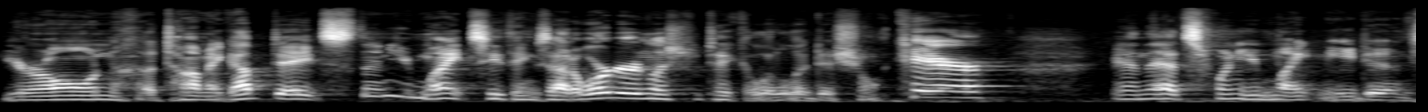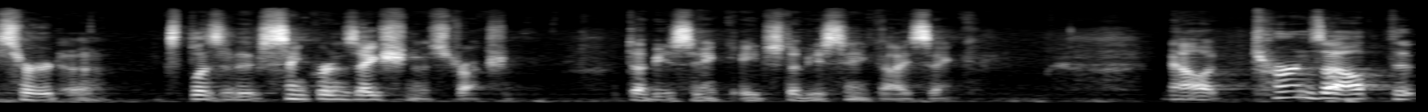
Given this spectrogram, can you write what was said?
your own atomic updates, then you might see things out of order unless you take a little additional care. And that's when you might need to insert an explicit synchronization instruction, wsync, hwsync, isync. Now, it turns out that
